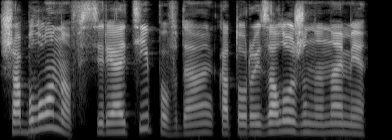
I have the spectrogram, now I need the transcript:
шаблонов, стереотипов, да, которые заложены нами,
